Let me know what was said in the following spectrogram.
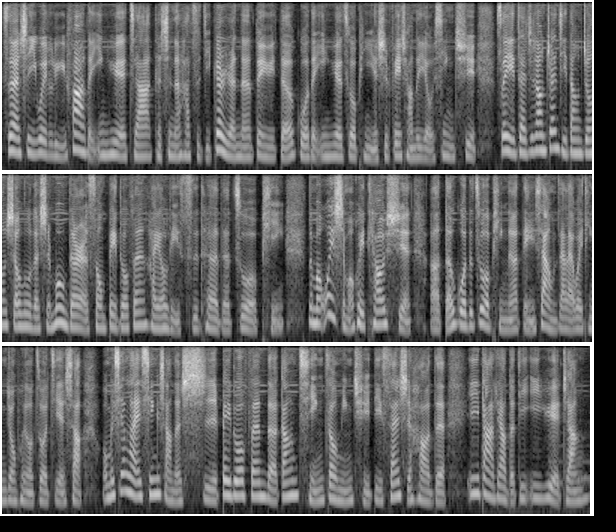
虽然是一位旅发的音乐家，可是呢，他自己个人呢，对于德国的音乐作品也是非常的有兴趣。所以在这张专辑当中收录的是孟德尔颂、贝多芬还有李斯特的作品。那么为什么会挑选呃德国的作品呢？等一下我们再来为听众朋友做介绍。我们先来欣赏的是贝多芬的钢琴奏鸣曲第三十号的一大调的第一乐章。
